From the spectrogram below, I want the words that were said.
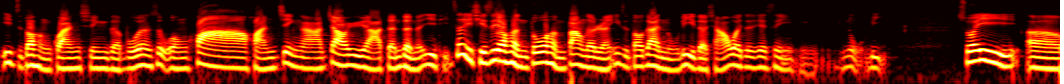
一直都很关心的，不论是文化、环境啊、教育啊等等的议题，这里其实有很多很棒的人，一直都在努力的想要为这些事情努力。所以，呃，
